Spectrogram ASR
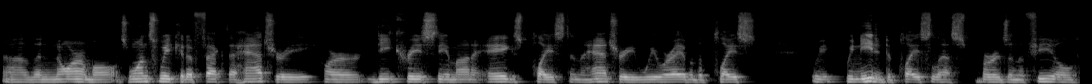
uh, than normal. Once we could affect the hatchery or decrease the amount of eggs placed in the hatchery, we were able to place we, we needed to place less birds in the field.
